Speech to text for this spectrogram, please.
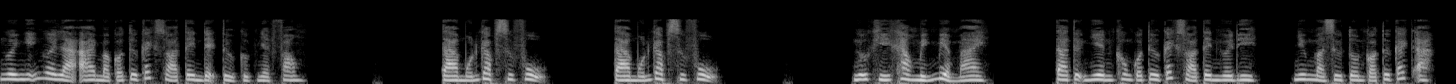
ngươi nghĩ ngươi là ai mà có tư cách xóa tên đệ tử cực nhật phong? Ta muốn gặp sư phụ. Ta muốn gặp sư phụ. Ngữ khí khang mính mỉa mai. Ta tự nhiên không có tư cách xóa tên ngươi đi nhưng mà sư tôn có tư cách à?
